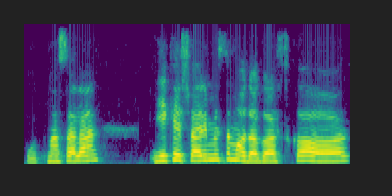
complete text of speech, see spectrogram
بود. مثلا یه کشوری مثل ماداگاسکار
